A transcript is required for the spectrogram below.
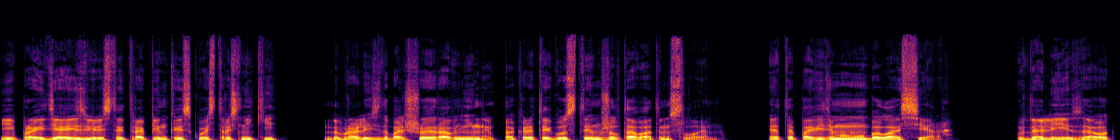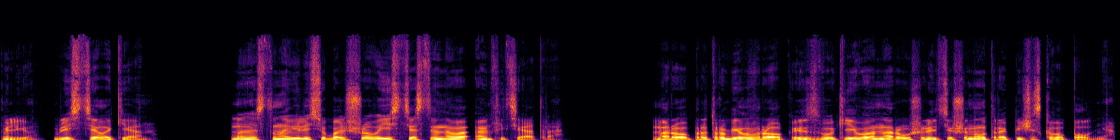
и, пройдя извилистой тропинкой сквозь тростники, добрались до большой равнины, покрытой густым желтоватым слоем. Это, по-видимому, была сера. Вдали, за отмелью, блестел океан. Мы остановились у большого естественного амфитеатра. Моро протрубил в рог, и звуки его нарушили тишину тропического полдня.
